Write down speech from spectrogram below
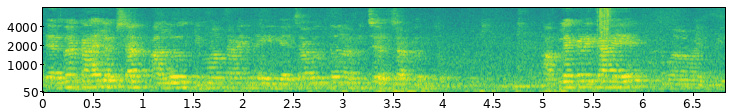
त्यांना काय लक्षात आलं किंवा काय नाही याच्याबद्दल आम्ही चर्चा करतो. आपल्याकडे काय आहे? तुम्हाला माहिती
